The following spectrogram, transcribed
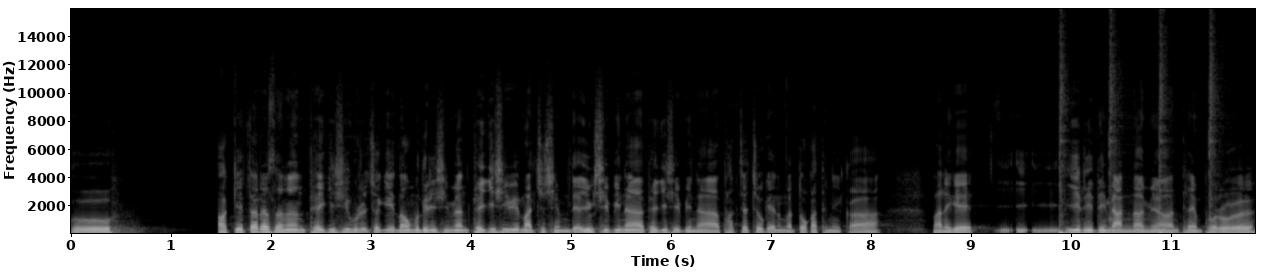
그 악기에 따라서는 120으로 저기 너무 느리시면 120이 맞추시면 돼요. 60이나 120이나 박자 쪼개는 건 똑같으니까 만약에 이, 이, 이 리듬이 안 나면 템포를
